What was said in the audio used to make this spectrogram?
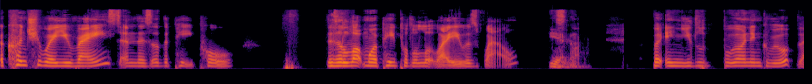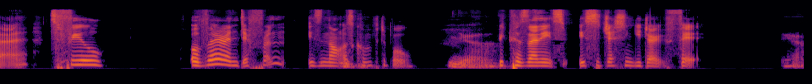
a country where you're raised and there's other people, there's a lot more people that look like you as well. Yeah. not- But in you born and grew up there, to feel other and different is not as Mhm. comfortable Yeah. because then it's it's suggesting you don't fit. Yeah.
